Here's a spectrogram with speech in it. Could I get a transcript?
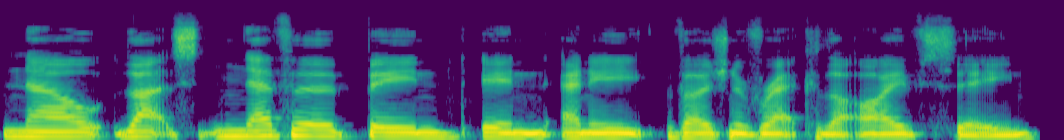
Now, that's never been in any version of Rec that I've seen.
